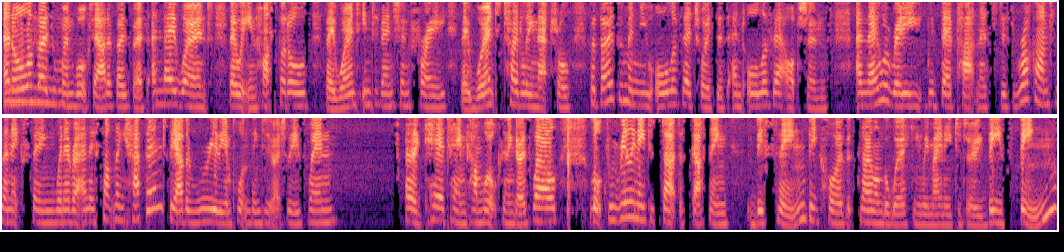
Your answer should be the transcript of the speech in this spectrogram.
And all of those mm. women walked out of those births and they weren't, they were in hospitals, they weren't intervention free, they weren't totally natural, but those women knew all of their choices and all of their options and they were ready with their partners to just rock on to the next thing whenever, and if something happened, the other really important thing to do actually is when a care team come walks in and goes, Well, look, we really need to start discussing this thing because it's no longer working. We may need to do these things.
